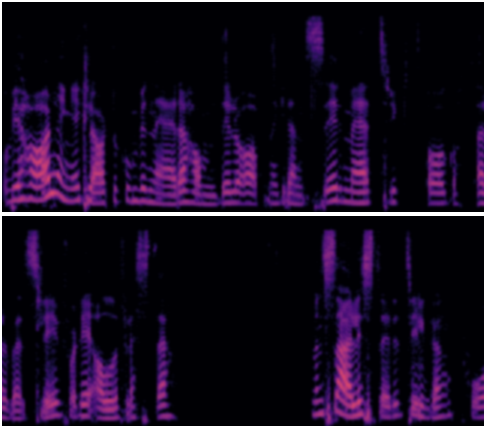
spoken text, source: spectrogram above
Og vi har lenge klart å kombinere handel og åpne grenser med et trygt og godt arbeidsliv for de aller fleste. Men særlig større tilgang på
